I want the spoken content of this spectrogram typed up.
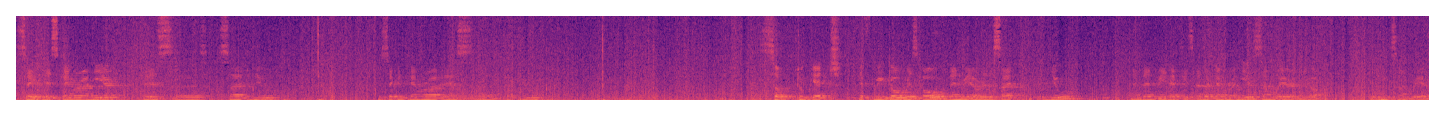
Say this camera here is uh, side view. The second camera is uh, top view. So to get, if we go with O, then we are in the side view. And then we have this other camera here, somewhere in the off, going somewhere.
